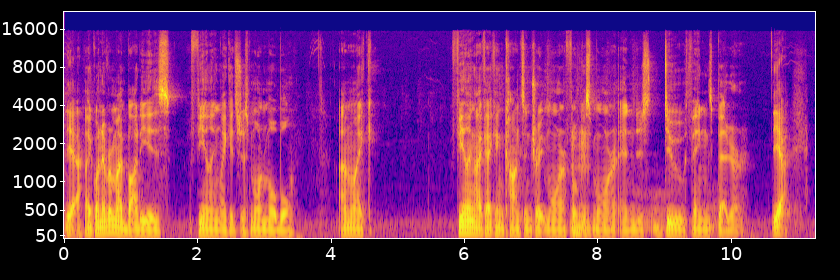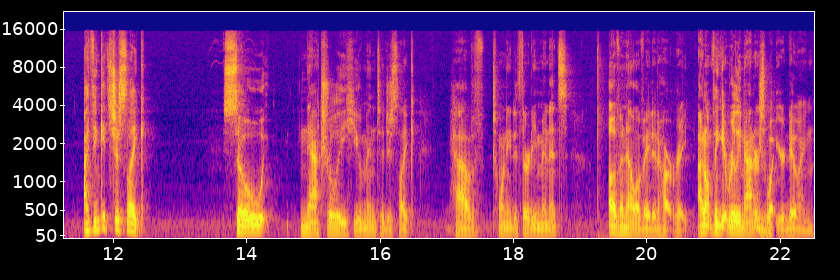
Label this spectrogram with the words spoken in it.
Yeah. Like whenever my body is feeling like it's just more mobile. I'm like feeling like I can concentrate more, mm-hmm. focus more, and just do things better. Yeah. I think it's just like so naturally human to just like have 20 to 30 minutes of an elevated heart rate. I don't think it really matters mm. what you're doing,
